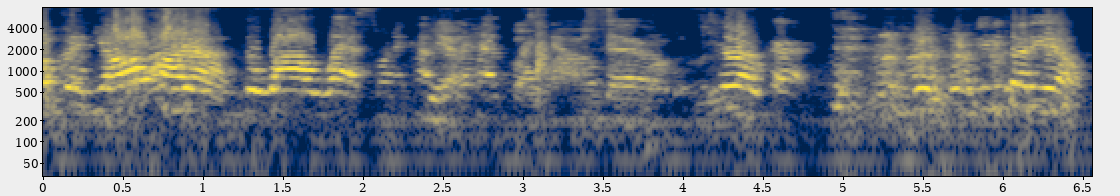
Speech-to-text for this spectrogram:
open. Y'all are Yeah. the Wild West when it comes Yeah. to hemp right now, so you're okay. Anybody else?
